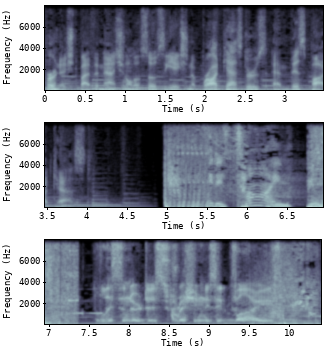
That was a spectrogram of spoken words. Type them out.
furnished by the National Association of Broadcasters and this podcast. It is time. Listener discretion is advised.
